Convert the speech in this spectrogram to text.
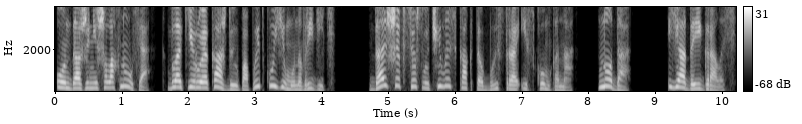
Он даже не шелохнулся, блокируя каждую попытку ему навредить. Дальше все случилось как-то быстро и скомканно. Но да, я доигралась.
